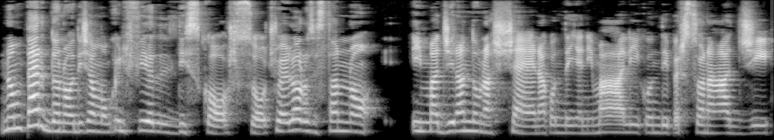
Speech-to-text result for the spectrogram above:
non perdono, diciamo, il filo del discorso, cioè loro se stanno immaginando una scena con degli animali, con dei personaggi,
